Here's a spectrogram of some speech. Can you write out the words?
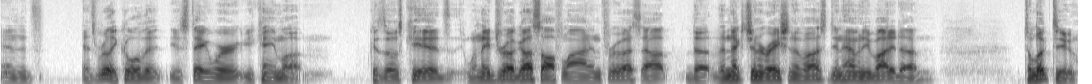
and it's it's really cool that you stay where you came up because those kids, when they drug us offline and threw us out, the the next generation of us didn't have anybody to to look to,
